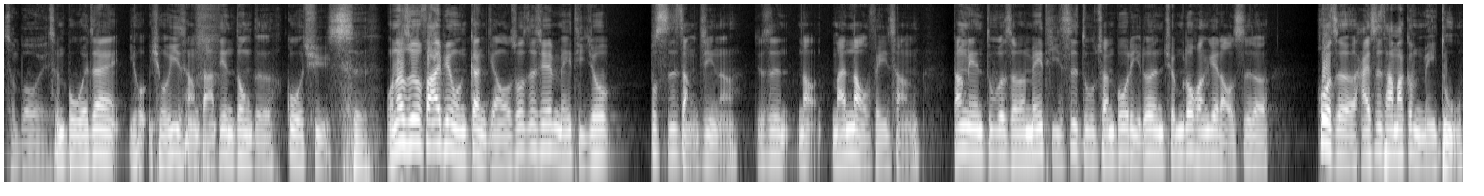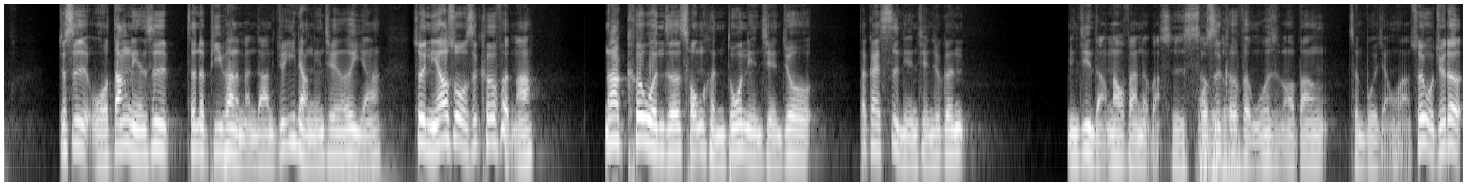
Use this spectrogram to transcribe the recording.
陈柏伟，陈柏伟在有有一场打电动的过去。是我那时候发一篇文干掉，我说这些媒体就。不思长进啊，就是脑满脑肥肠。当年读的什么媒体是读传播理论，全部都还给老师了，或者还是他妈根本没读。就是我当年是真的批判的蛮大的，就一两年前而已啊。所以你要说我是柯粉吗？那柯文哲从很多年前就，大概四年前就跟民进党闹翻了吧？是，我是柯粉，我为什么要帮陈柏惟讲话？所以我觉得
